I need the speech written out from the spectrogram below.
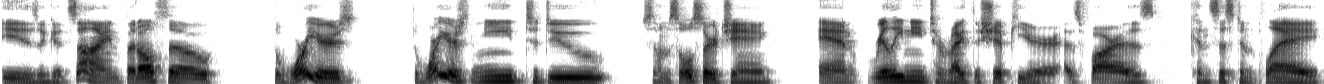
is a good sign. But also, the Warriors, the Warriors need to do some soul searching and really need to right the ship here as far as consistent play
